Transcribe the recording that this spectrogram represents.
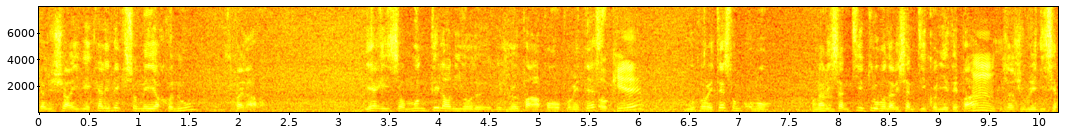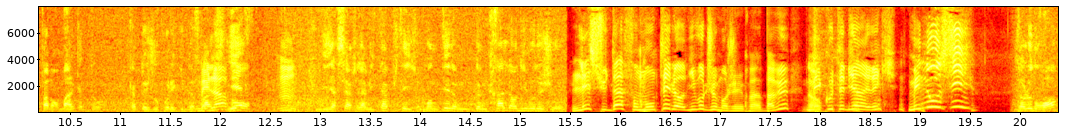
quand je suis arrivé, quand les mecs sont meilleurs que nous, c'est pas grave. Hier, ils ont monté leur niveau de, de jeu par rapport au premier test. Ok. Au premier test, on, on- on avait senti, tout le monde avait senti qu'on n'y était pas. Mm. Déjà, je vous l'ai dit, c'est pas normal quand on, quand on joue pour l'équipe de France. Mais là, Hier, bon. hmm. je me disais à Serge la mi-temps, putain, ils ont monté d'un cran leur niveau de jeu. Les Sudaf ont monté leur niveau de jeu. Moi, j'ai pas, pas vu. Non. Mais écoutez bien, Eric. Mais nous aussi Ils ont le droit.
